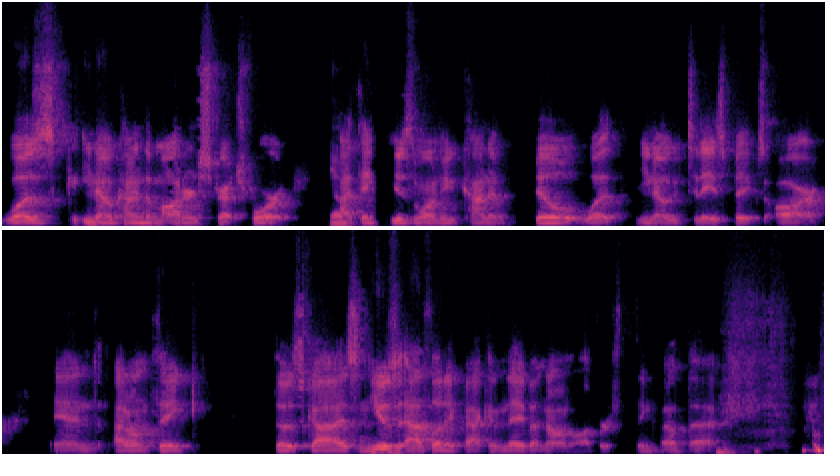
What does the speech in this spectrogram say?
was, you know, kind of the modern stretch forward. Yep. I think he's the one who kind of built what, you know, today's bigs are. And I don't think those guys, and he was athletic back in the day, but no one will ever think about that.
